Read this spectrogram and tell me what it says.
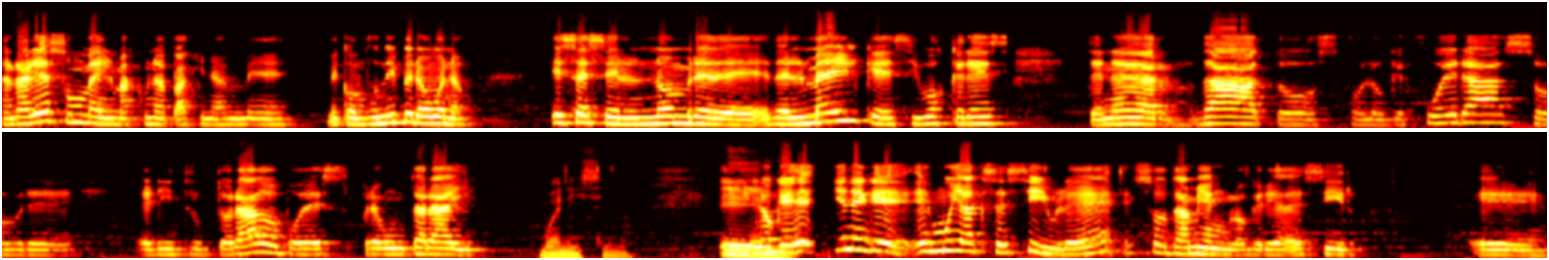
En realidad es un mail más que una página, me, confundí, pero bueno, ese es el nombre del mail que si vos querés tener datos o lo que fuera sobre el instructorado, podés preguntar ahí. Buenísimo. Y lo que tiene que, es muy accesible, ¿eh? eso también lo quería decir. Eh,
